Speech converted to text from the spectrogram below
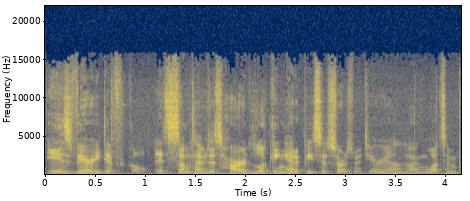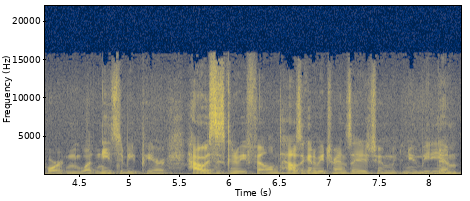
is very difficult. It's sometimes it's hard looking at a piece of source material and going, what's important, what needs to be pure, how is this going to be filmed, how's it going to be translated to a new medium.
